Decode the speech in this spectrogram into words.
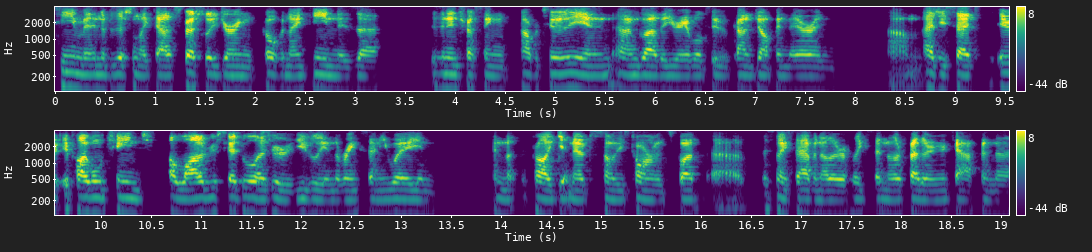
team in a position like that, especially during COVID nineteen, is a is an interesting opportunity, and I'm glad that you're able to kind of jump in there. And um, as you said, it, it, probably won't change a lot of your schedule as you're usually in the rinks anyway, and and probably getting out to some of these tournaments. But uh, it's nice to have another, like you said, another feather in your cap and uh,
